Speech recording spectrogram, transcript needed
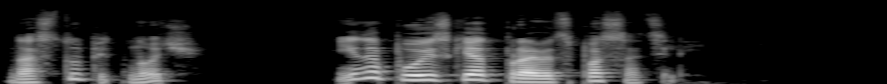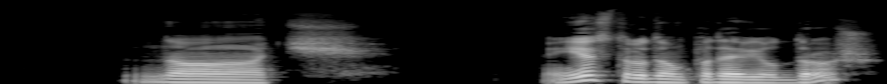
Наступит ночь, и на поиски отправят спасателей. Ночь. Я с трудом подавил дрожь,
